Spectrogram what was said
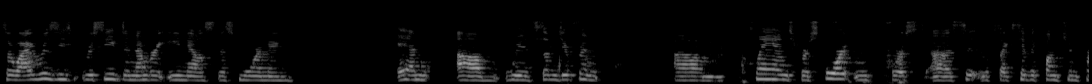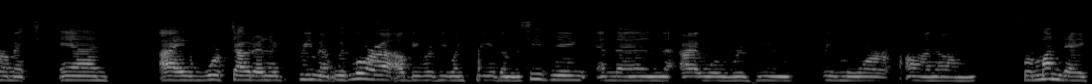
So I rece- received a number of emails this morning and um, with some different um, plans for sport and for, uh, it looks like civic function permits. And I worked out an agreement with Laura. I'll be reviewing three of them this evening, and then I will review three more on, um, for Monday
